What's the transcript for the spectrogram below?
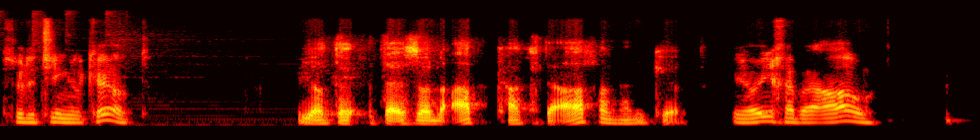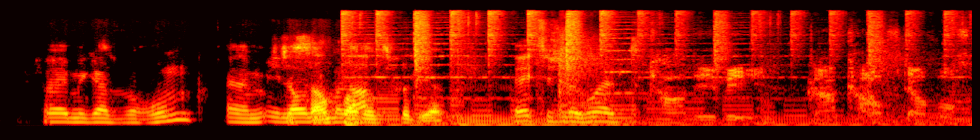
Hast du den Jingle gehört? Ja, der, der so ein abgehackter Anfang habe ich gehört. Ja, ich habe auch. Ich frage mich gerade, warum. Ähm, ich Ist das Soundboard ab. explodiert? Jetzt ist wieder gut. KDW, Kauf der Woche.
